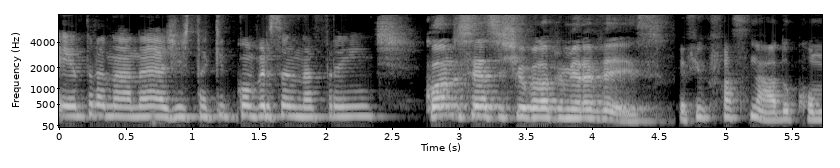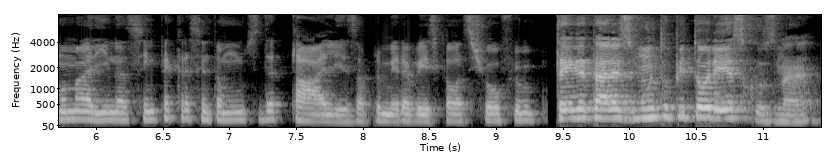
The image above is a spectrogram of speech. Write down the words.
entra na, né? A gente tá aqui conversando na frente. Quando você assistiu pela primeira vez? Eu fico fascinado como a Marina sempre acrescenta muitos detalhes a primeira vez que ela assistiu ao filme. Tem detalhes muito pitorescos, né?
